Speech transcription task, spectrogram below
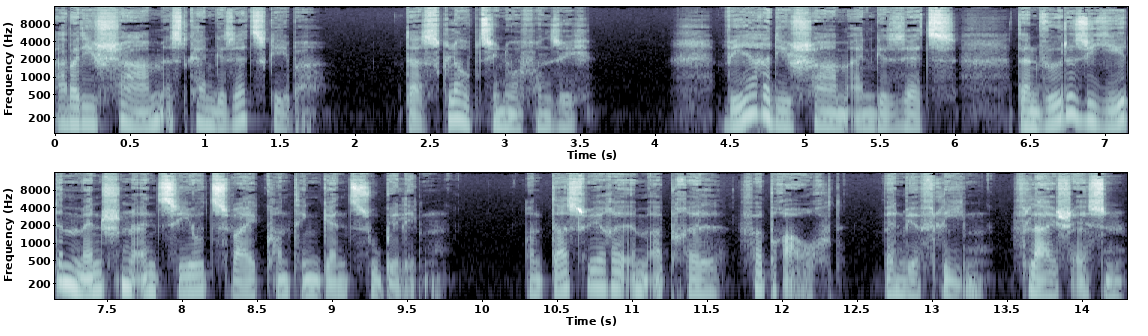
Aber die Scham ist kein Gesetzgeber. Das glaubt sie nur von sich. Wäre die Scham ein Gesetz, dann würde sie jedem Menschen ein CO2-Kontingent zubilligen. Und das wäre im April verbraucht, wenn wir fliegen, Fleisch essen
